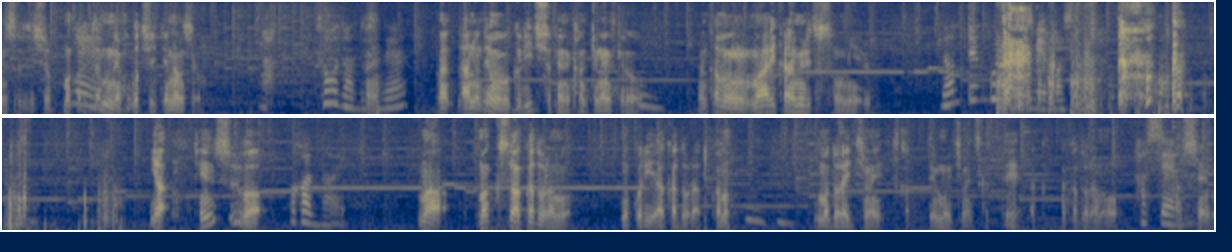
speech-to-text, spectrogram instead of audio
ムスジでしょ？まあこれねえ多分ね、ほぼチーテンなんですよ。そうなんですね。まあ、あの、でも僕リーチしちゃったんで関係ないんですけどう、ん。多分周りから見るとそう見える。何点ぐらいに見えます？いや、点数は、わかんない。まあ、マックス赤ドラの、残り赤ドラとかの、うんうん。まあドラ1枚使って、もう1枚使って、赤赤ドラの8000。8000。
